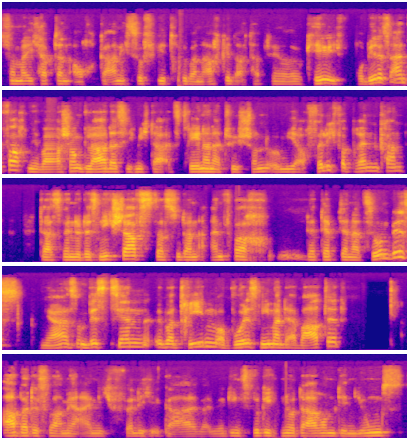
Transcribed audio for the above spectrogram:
sag mal, ich habe dann auch gar nicht so viel drüber nachgedacht. Habe gesagt, okay, ich probiere das einfach. Mir war schon klar, dass ich mich da als Trainer natürlich schon irgendwie auch völlig verbrennen kann. Dass wenn du das nicht schaffst, dass du dann einfach der Depp der Nation bist. Ja, so ein bisschen übertrieben, obwohl es niemand erwartet. Aber das war mir eigentlich völlig egal, weil mir ging es wirklich nur darum, den Jungs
